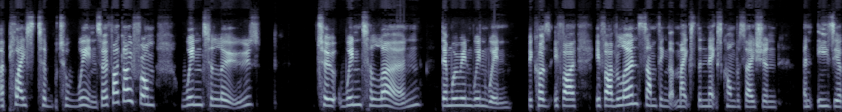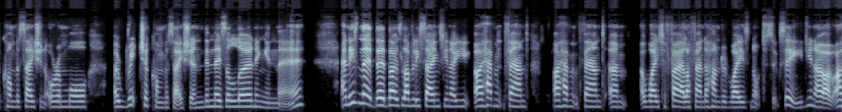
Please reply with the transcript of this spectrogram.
a place to to win. So if I go from win to lose to win to learn, then we're in win-win. Because if I if I've learned something that makes the next conversation an easier conversation or a more a richer conversation, then there's a learning in there. And isn't there, those lovely sayings? You know, you, I haven't found I haven't found um, a way to fail. I found a hundred ways not to succeed. You know, I, I,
